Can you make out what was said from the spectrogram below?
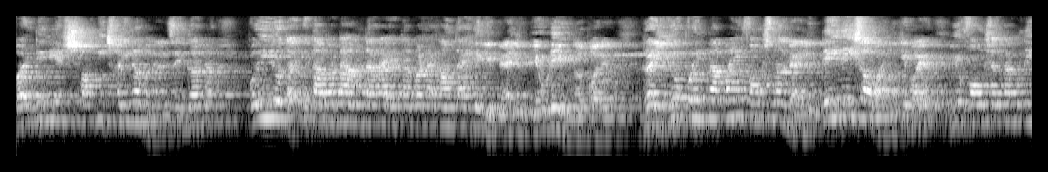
कन्टिन्युस छ कि छैन भनेर चाहिँ गर्न पहिलो त यताबाट आउँदा र यताबाट आउँदाखेरि भ्याल्यु एउटै हुन पऱ्यो। र यो पोइन्टमा पनि फङ्सनल भ्याल्यु त्यही नै छ भने के भयो? यो फङ्सनमा कुनै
